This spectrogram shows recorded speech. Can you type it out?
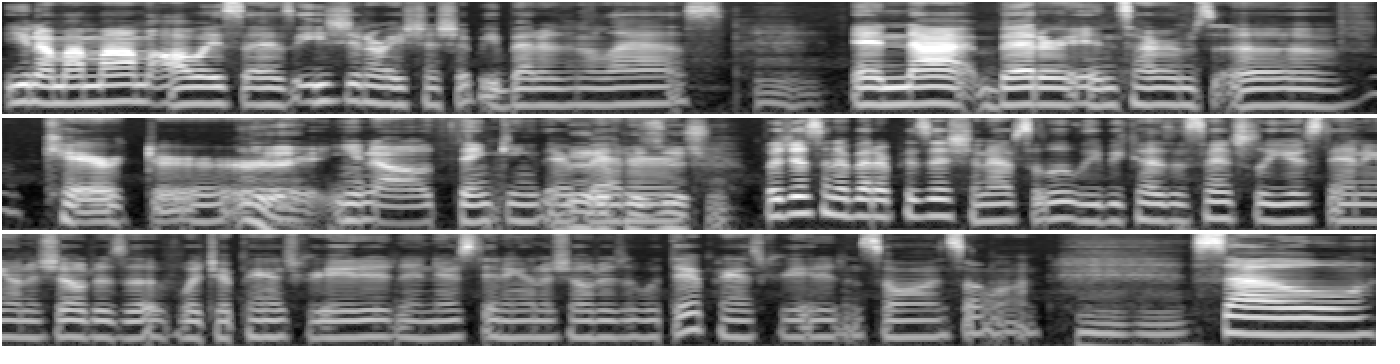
you know, my mom always says each generation should be better than the last, Mm. and not better in terms of character or, you know, thinking they're better, position. but just in a better position, absolutely, because essentially you're standing on the shoulders of what your parents created, and they're standing on the shoulders of what their parents created, and so on and so on. Mm-hmm. So,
